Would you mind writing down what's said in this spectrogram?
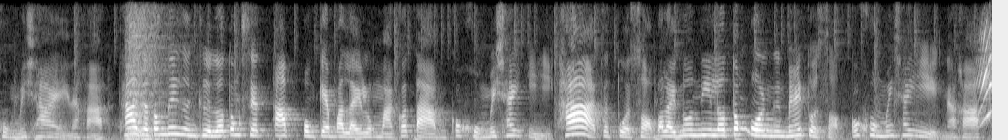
คงไม่ใช่นะคะ ถ้าจะต้องได้เงินคืนแล้วต้องเซตอัพโปรแกรมอะไรลงมาก็ตาม ก็คงไม่ใช่อีก ถ้าจะตรวจสอบอะไรโน่นนี่แล้วต้องโอนเงินไปให้ตรวจสอบก็คงไม่ใช่อีกนะคะ เ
